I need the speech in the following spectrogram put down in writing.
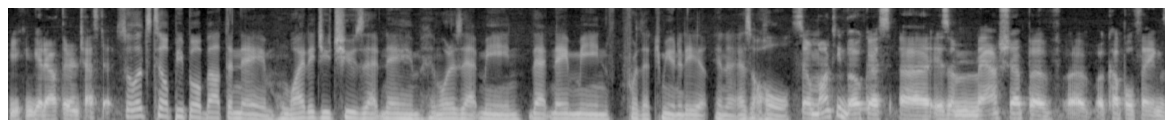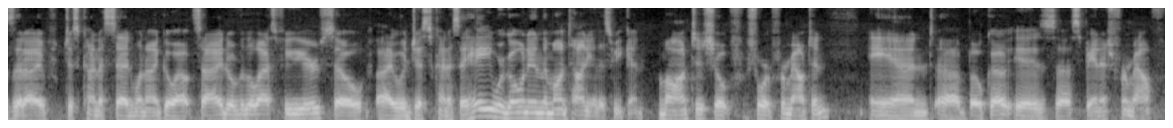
you can get out there and test it. So let's tell people about the name. Why did you choose that name, and what does that mean? That name mean for the community a, as a whole? So MONTyBOCA's uh, is a mashup of uh, a couple things that I've just kind of said when I go outside over the last few years. So I would just kind of say, "Hey, we're going in the Montaña this weekend." Mont is short for mountain and uh, Boca is uh, Spanish for mouth.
